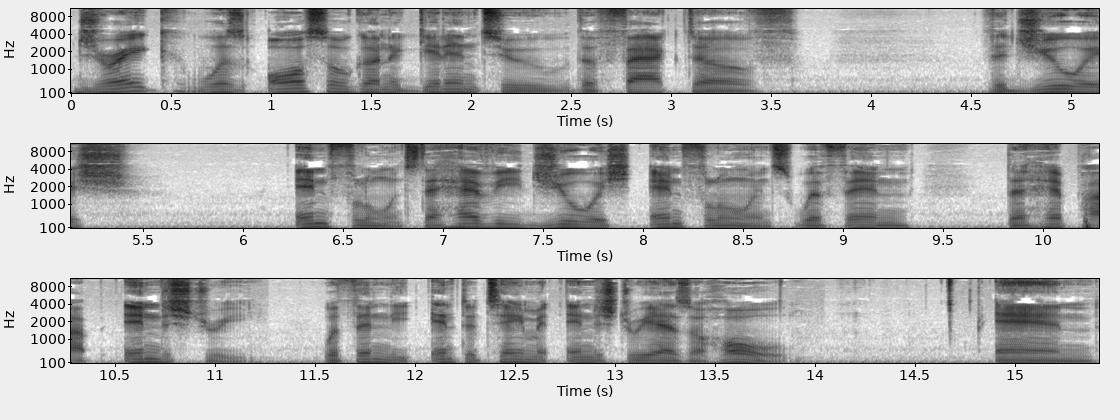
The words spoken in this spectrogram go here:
Drake was also gonna get into the fact of the Jewish influence, the heavy Jewish influence within the hip hop industry, within the entertainment industry as a whole. And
